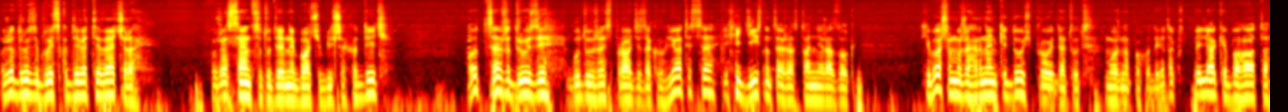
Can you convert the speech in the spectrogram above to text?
Уже, друзі, близько 9 вечора. Уже сенсу тут я не бачу більше ходити. От це вже, друзі, буду вже справді закруглятися і дійсно це вже останній разок. Хіба що може гарненький дощ пройде тут, можна походити. А так пиляки багато.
